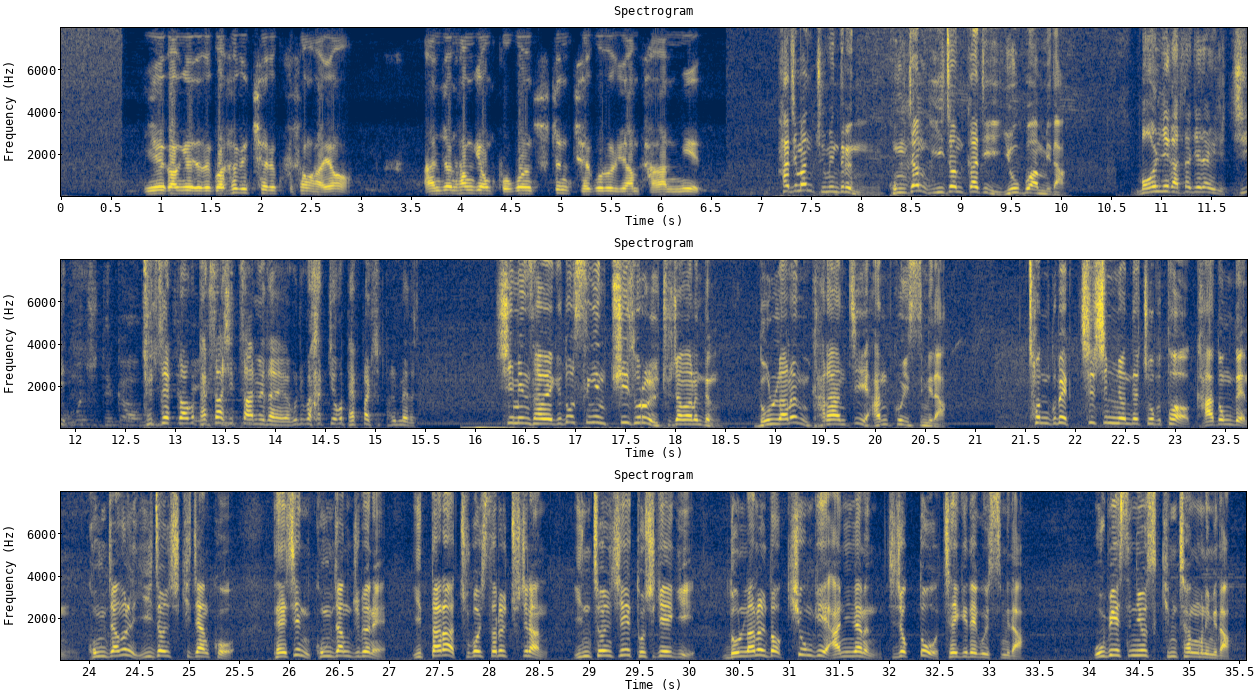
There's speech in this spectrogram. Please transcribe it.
이해관계자들과 협의체를 구성하여 안전환경 보건 수준 제고를 위한 방안 및 하지만 주민들은 공장 이전까지 요구합니다. 멀리 갖다 줘야지. 지, 주택가고 144m예요. 그리고 학교고 188m. 시민사회에게도 승인 취소를 주장하는 등 논란은 가라앉지 않고 있습니다. 1970년대 초부터 가동된 공장을 이전시키지 않고 대신 공장 주변에 잇따라 주거시설을 추진한 인천시의 도시계획이 논란을 더 키운 게 아니냐는 지적도 제기되고 있습니다. OBS 뉴스 김창문입니다.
